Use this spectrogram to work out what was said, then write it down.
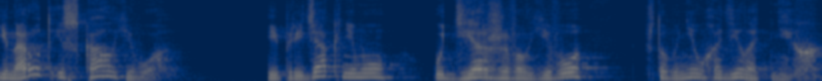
и народ искал его – и, придя к нему, удерживал его, чтобы не уходил от них.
